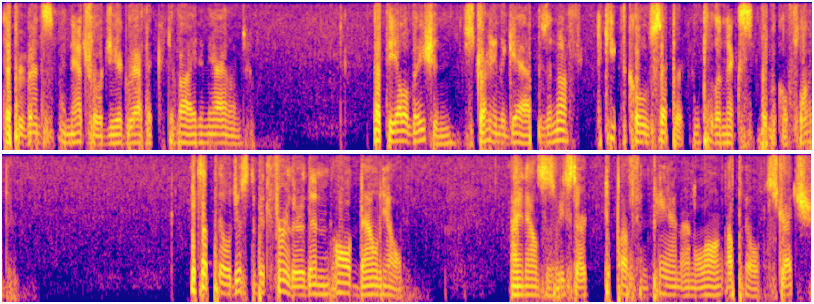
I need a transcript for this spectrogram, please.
that prevents a natural geographic divide in the island. But the elevation striding the gap is enough to keep the coves separate until the next biblical flood. It's uphill just a bit further, then all downhill. I announce as we start to puff and pan on a long uphill stretch.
